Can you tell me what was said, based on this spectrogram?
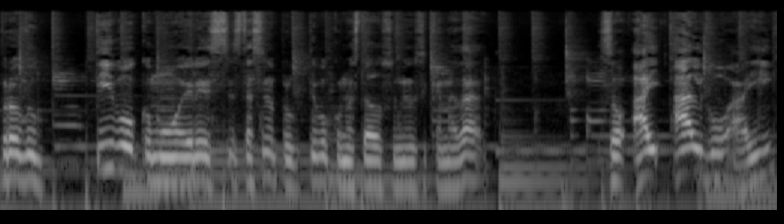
productivo como él está siendo productivo con Estados Unidos y Canadá. So, hay algo ahí.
